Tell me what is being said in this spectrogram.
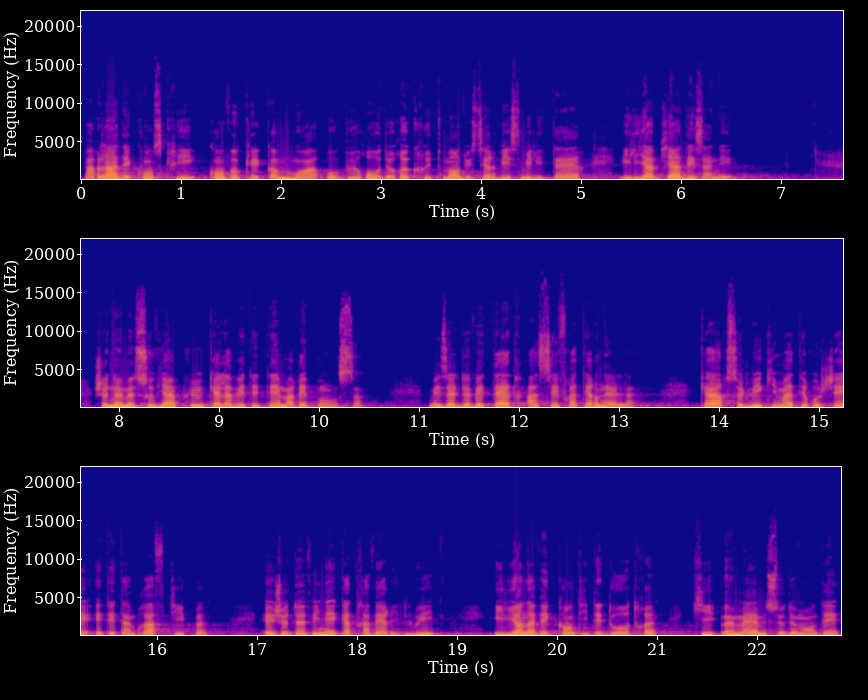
par l'un des conscrits convoqués comme moi au bureau de recrutement du service militaire il y a bien des années. Je ne me souviens plus quelle avait été ma réponse, mais elle devait être assez fraternelle, car celui qui m'interrogeait était un brave type, et je devinais qu'à travers lui, il y en avait quantité d'autres qui eux-mêmes se demandaient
